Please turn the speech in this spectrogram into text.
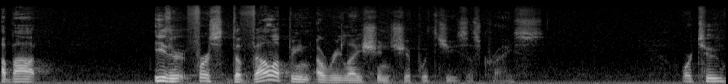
about either first developing a relationship with Jesus Christ or two,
